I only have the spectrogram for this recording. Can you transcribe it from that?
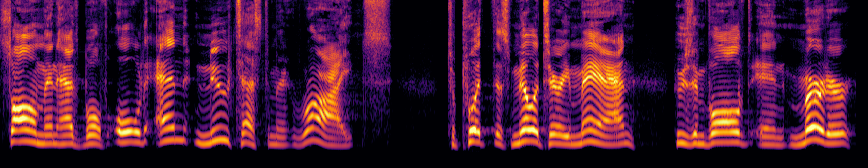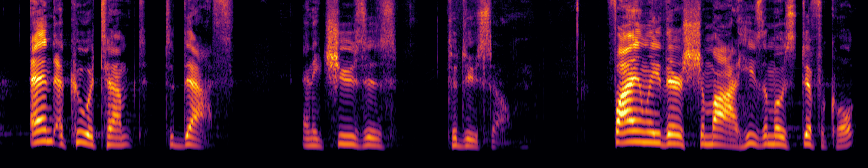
Solomon has both Old and New Testament rights to put this military man who's involved in murder and a coup attempt to death. And he chooses to do so. Finally, there's Shimei. He's the most difficult,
